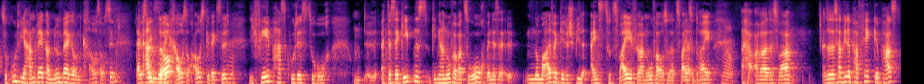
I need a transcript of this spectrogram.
so gut wie Handwerker, Nürnberger und Kraus auch sind. Da Deswegen kannst du auch Kraus auch ausgewechselt. Mhm. Die Fehlpassquote ist zu hoch. Und äh, das Ergebnis gegen Hannover war zu hoch. Wenn das äh, im Normalfall geht das Spiel 1 zu 2 für Hannover aus oder 2 ja. zu 3. Ja. Aber das war, also das hat wieder perfekt gepasst.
